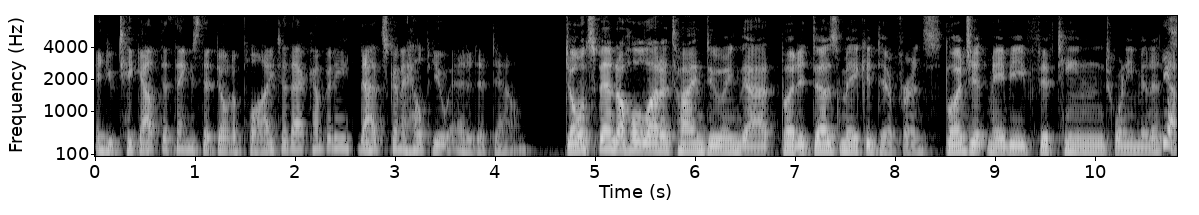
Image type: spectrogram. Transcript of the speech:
and you take out the things that don't apply to that company, that's going to help you edit it down. Don't spend a whole lot of time doing that, but it does make a difference. Budget maybe 15, 20 minutes. Yeah.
